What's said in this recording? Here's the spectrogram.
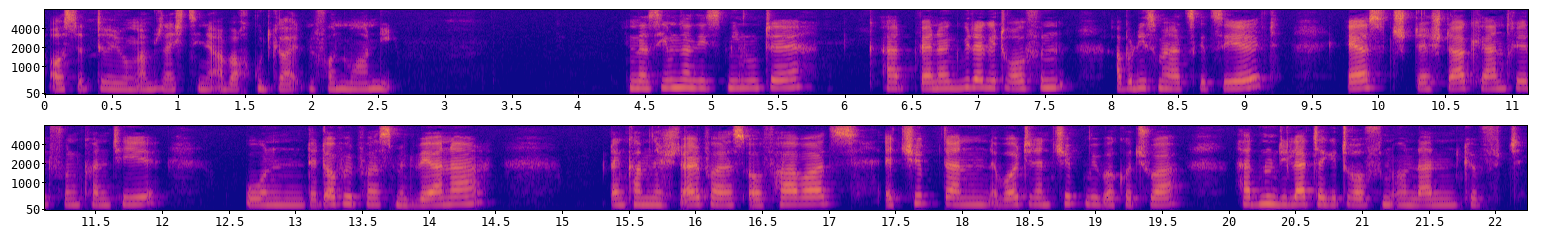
aus der Drehung am 16. aber auch gut gehalten von Mondi. In der 27. Minute hat Werner wieder getroffen, aber diesmal hat es gezählt. Erst der starke Antritt von Conte und der Doppelpass mit Werner. Dann kam der Steilpass auf Havertz. Er chippt dann, er wollte dann chippen über Courtois, hat nun die Latte getroffen und dann köpft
